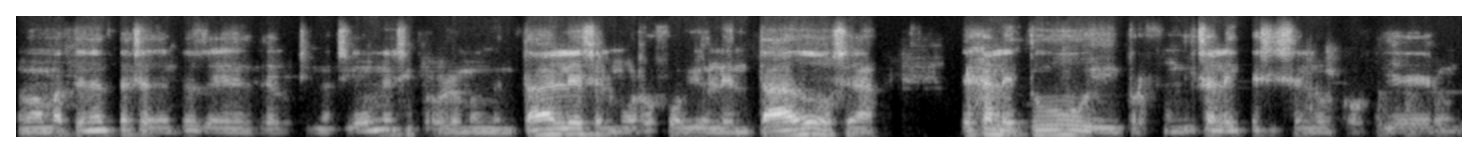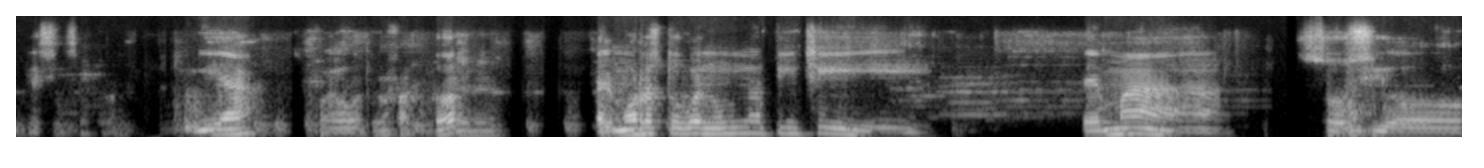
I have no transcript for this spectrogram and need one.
La mamá tenía antecedentes de, de alucinaciones y problemas mentales, el morro fue violentado, o sea, déjale tú y profundízale que si se lo cogieron, que si se prostituía, fue otro factor. El morro estuvo en un pinche tema socio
